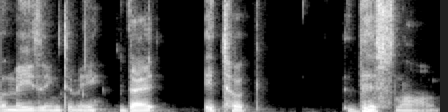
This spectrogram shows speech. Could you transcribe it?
amazing to me that it took this long.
